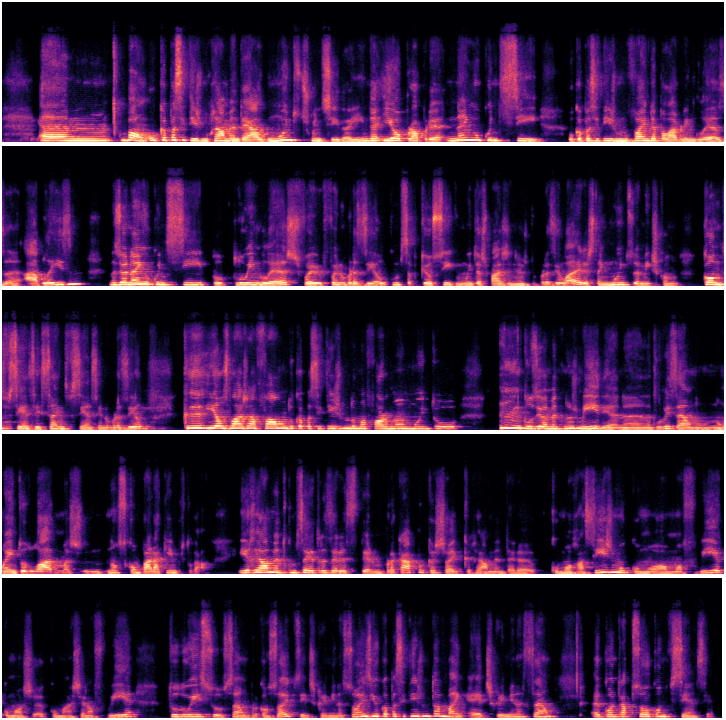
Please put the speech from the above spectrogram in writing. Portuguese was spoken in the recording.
Um, bom, o capacitismo realmente é algo muito desconhecido ainda e eu própria nem o conheci. O capacitismo vem da palavra inglesa ableism, mas eu nem o conheci pelo, inglês, foi, foi no Brasil, comecei, porque eu sigo muitas páginas do brasileiras, tenho muitos amigos com, com deficiência e sem deficiência no Brasil, que e eles lá já falam do capacitismo de uma forma muito, inclusivamente nos mídias, na, na televisão, não, não é em todo lado, mas não se compara aqui em Portugal. E realmente comecei a trazer esse termo para cá porque achei que realmente era como o racismo, como a homofobia, como como a xenofobia, tudo isso são preconceitos e discriminações e o capacitismo também é discriminação eh, contra a pessoa com deficiência.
